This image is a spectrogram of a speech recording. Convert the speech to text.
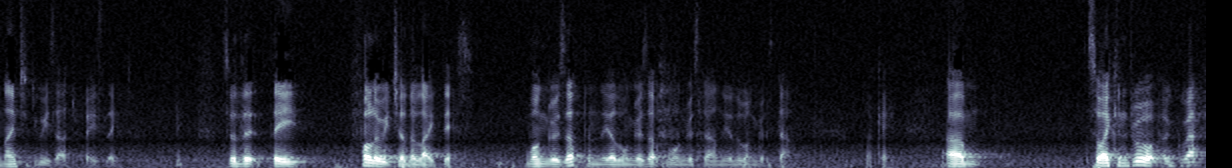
90 degrees out of phase later. Okay? So that they follow each other like this. One goes up, and the other one goes up, one goes down, the other one goes down. Okay. Um, so I can draw a graph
